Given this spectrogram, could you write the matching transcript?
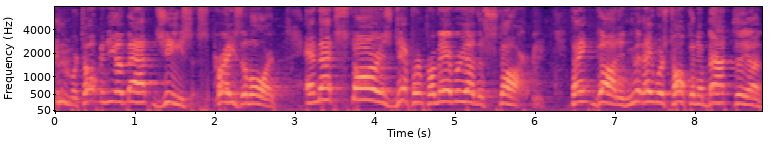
we're talking to you about Jesus. Praise the Lord. And that star is different from every other star. Thank God. And they was talking about the, uh,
